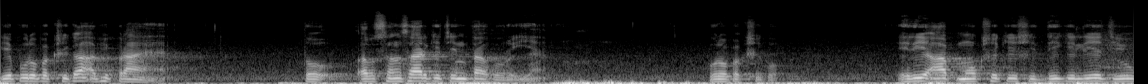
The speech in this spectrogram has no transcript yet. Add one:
ये पूर्व पक्षी का अभिप्राय है। तो अब संसार की चिंता हो रही है पूर्व पक्षी को। यदि आप मोक्ष की सिद्धि के लिए जीव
